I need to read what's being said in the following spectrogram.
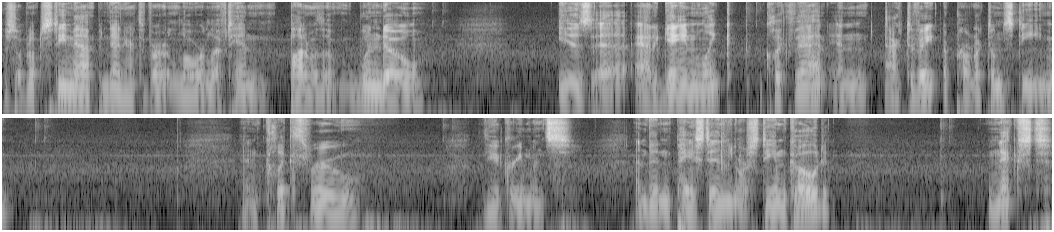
Just open up the Steam app, and down here at the very lower left-hand bottom of the window is uh, add a game link. Click that and activate a product on Steam. And click through the agreements and then paste in your Steam code. Next,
